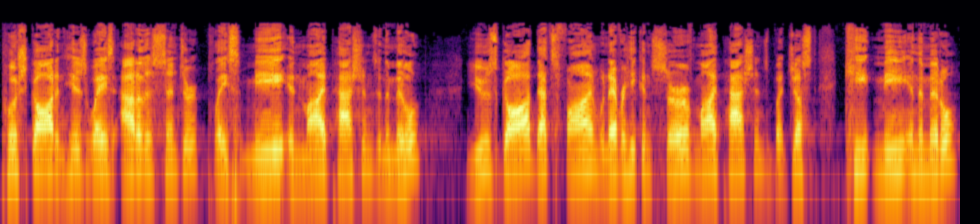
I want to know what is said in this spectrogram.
push God and His ways out of the center, place me and my passions in the middle. Use God, that's fine, whenever He can serve my passions, but just keep me in the middle.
